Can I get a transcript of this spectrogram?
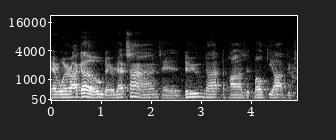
everywhere I go. There's that sign says, "Do not deposit bulky objects."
